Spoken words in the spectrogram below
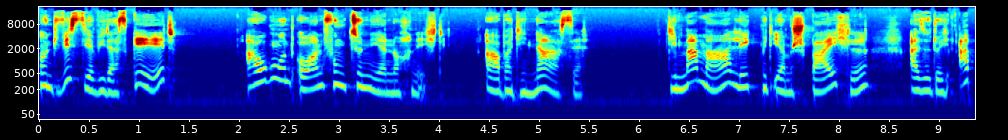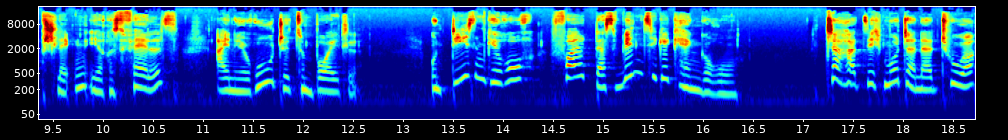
Und wisst ihr, wie das geht? Augen und Ohren funktionieren noch nicht, aber die Nase. Die Mama legt mit ihrem Speichel, also durch Abschlecken ihres Fells, eine Rute zum Beutel. Und diesem Geruch folgt das winzige Känguru. Da hat sich Mutter Natur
